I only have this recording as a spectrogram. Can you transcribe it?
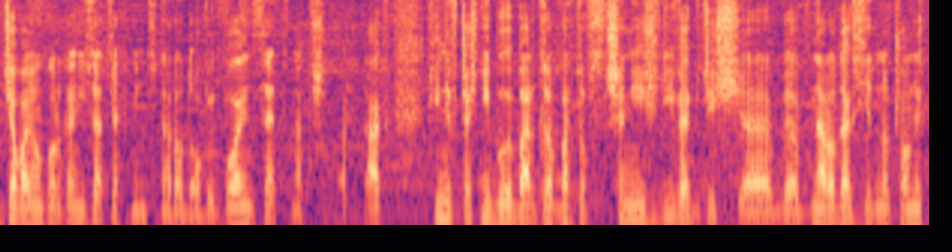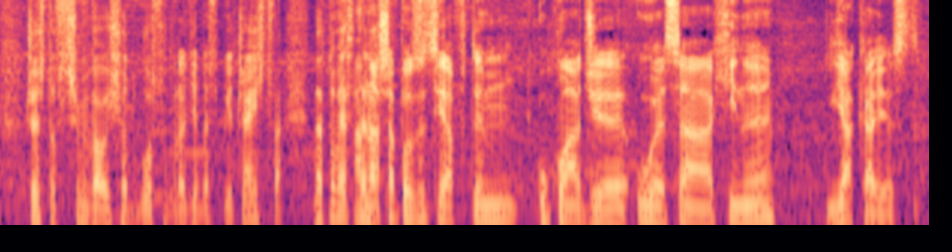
działają w organizacjach międzynarodowych, w ONZ na przykład, tak. Chiny wcześniej były bardzo, bardzo wstrzemięźliwe gdzieś e, w w Narodach Zjednoczonych, często wstrzymywały się od głosu w Radzie Bezpieczeństwa. Natomiast A teraz... nasza pozycja w tym układzie USA-Chiny jaka jest?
